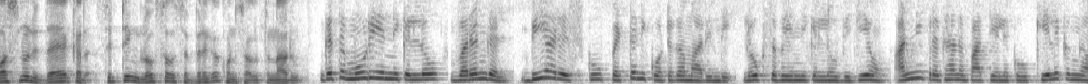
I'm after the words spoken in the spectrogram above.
పస్నూరి దయాకర్ సిట్టింగ్ లోక్సభ సభ్యునిగా కొనసాగుతున్నారు. గత మూడు ఎన్నికల్లో వరంగల్ బీఆర్ఎస్కు పెట్టని కోటగా మారింది. లోక్సభ ఎన్నికల్లో విజయం అన్ని ప్రధాన పార్టీలకు కీలకంగా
